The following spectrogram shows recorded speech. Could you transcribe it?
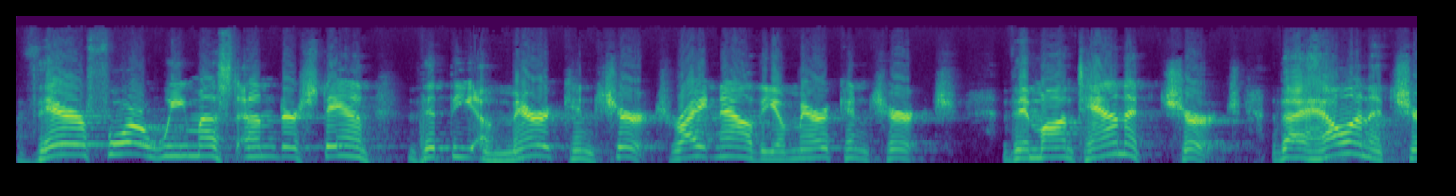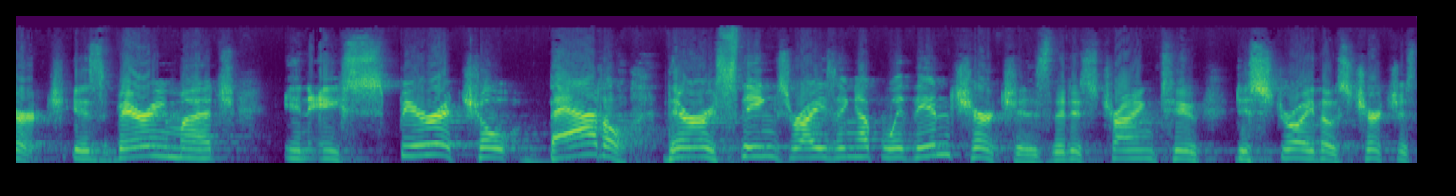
Therefore, we must understand that the American church, right now, the American church, the Montana church, the Helena church is very much in a spiritual battle. There are things rising up within churches that is trying to destroy those churches.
